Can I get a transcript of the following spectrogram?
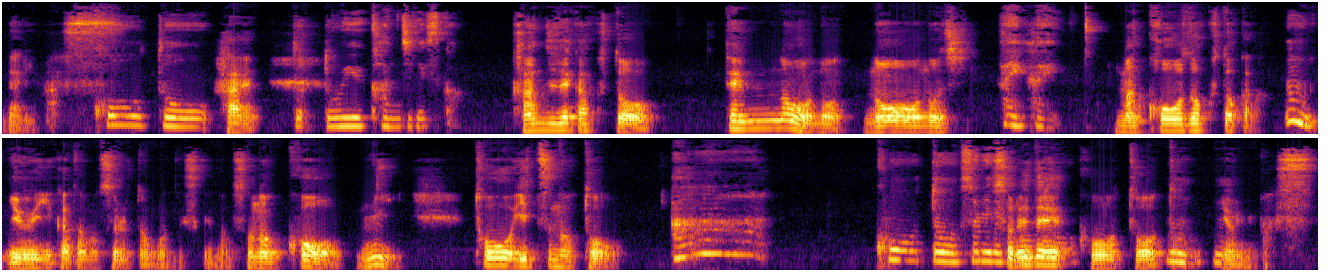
なります。高等、はい。ど、どういう感じですか？漢字で書くと、天皇の能の字。はいはい。まあ、皇族とかうん。いう言い方もすると思うんですけど、その皇に、統一の統。ああ、高等、それで高等。それで皇統と読みます。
